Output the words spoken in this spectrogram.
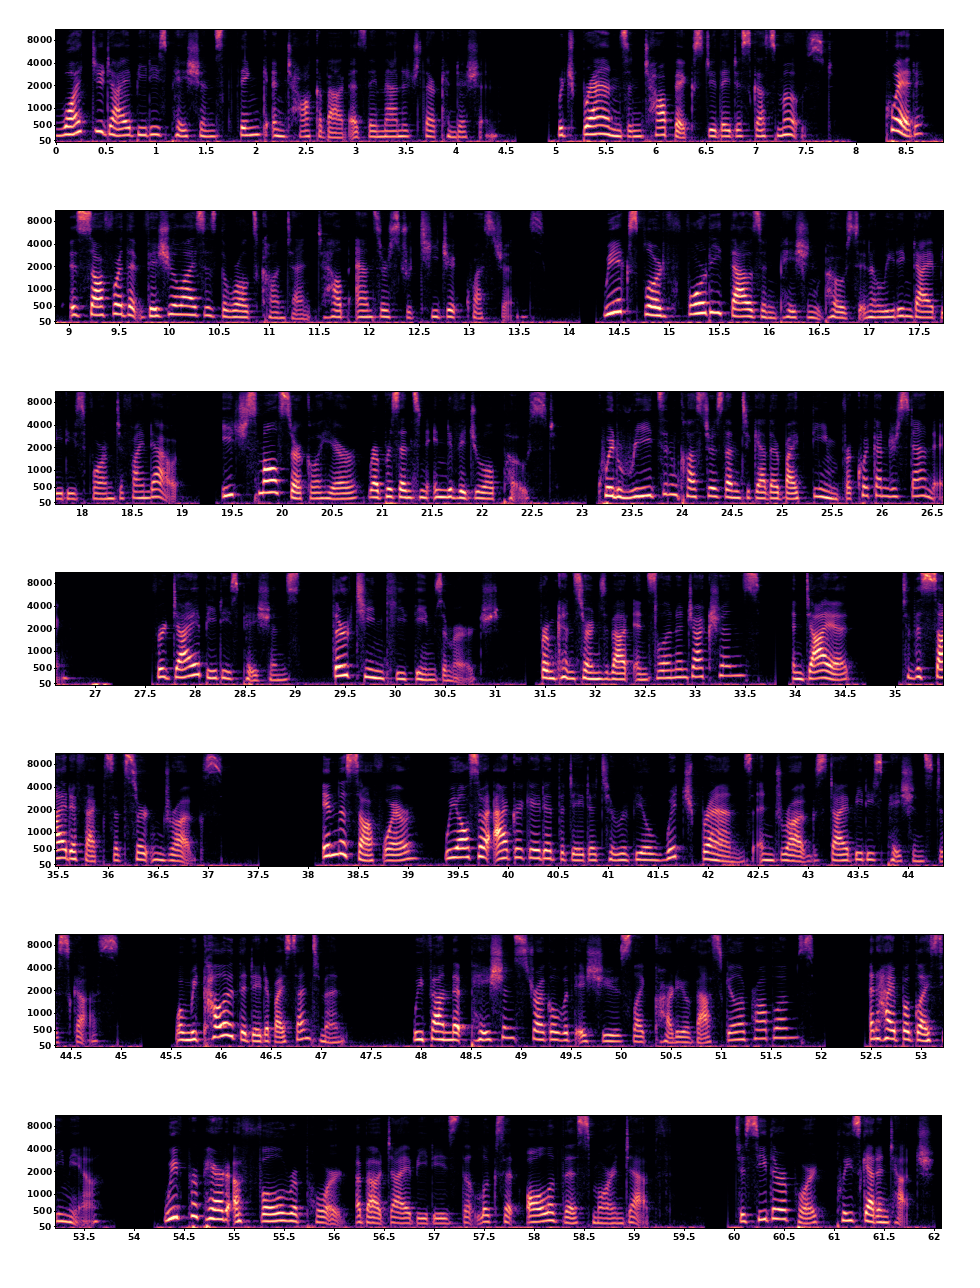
What do diabetes patients think and talk about as they manage their condition? Which brands and topics do they discuss most? Quid is software that visualizes the world's content to help answer strategic questions. We explored 40,000 patient posts in a leading diabetes forum to find out. Each small circle here represents an individual post. Quid reads and clusters them together by theme for quick understanding. For diabetes patients, 13 key themes emerged, from concerns about insulin injections and diet to the side effects of certain drugs. In the software, we also aggregated the data to reveal which brands and drugs diabetes patients discuss. When we colored the data by sentiment, we found that patients struggle with issues like cardiovascular problems and hypoglycemia. We've prepared a full report about diabetes that looks at all of this more in depth. To see the report, please get in touch.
